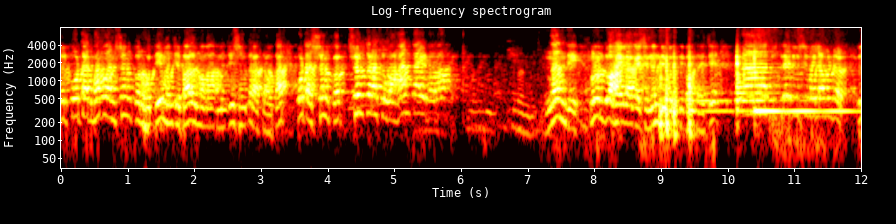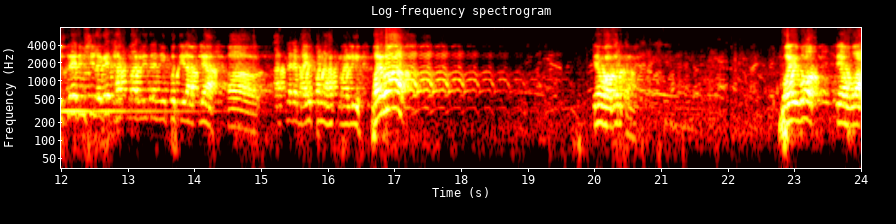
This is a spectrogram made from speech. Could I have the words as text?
तर पोटात भगवान शंकर होते म्हणजे बाळमामा म्हणजे शंकराचा होता पोटात शंकर शंकराचं वाहन काय बाबा? नंदी. म्हणून डोहाळे लागायचे नंदीवरती बसायचे. दुसऱ्या दिवशी महिला मंडळ दुसऱ्या दिवशी लगेच हाक मारली त्यांनी पतीला आपल्या असणाऱ्या बाईपांना हाक मारली. होय वा तेव्हा बर का? होय व तेव्हा.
